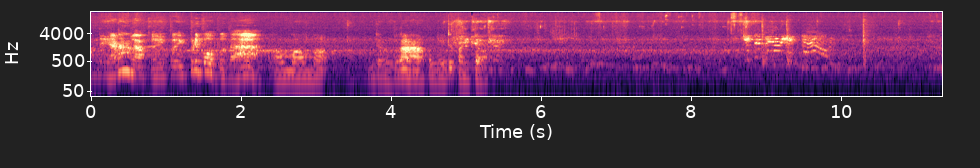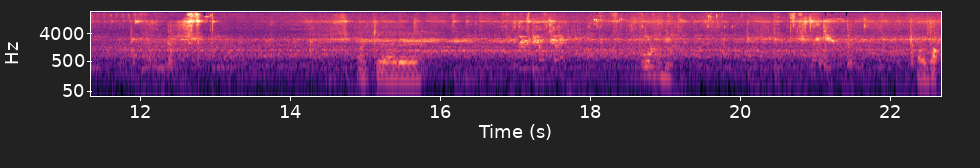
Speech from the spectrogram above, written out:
அந்த இடம் லாக் இப்போ இப்படி போக போதா? ஆமாம் ஆமாம் இந்த ரெண்டு தான் கொஞ்சம் இது பண்ணிட்டேன். அது யாரு? அவ்வளோதான்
